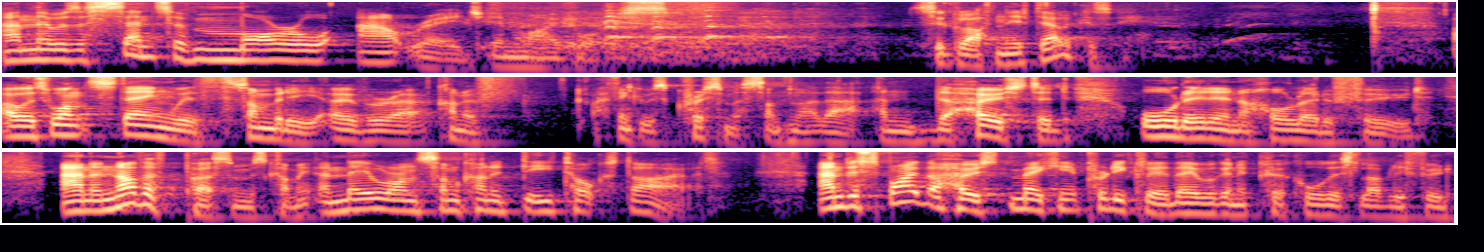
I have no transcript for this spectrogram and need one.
and there was a sense of moral outrage in my voice. It's a gluttony of delicacy. I was once staying with somebody over a kind of, I think it was Christmas, something like that, and the host had ordered in a whole load of food. And another person was coming, and they were on some kind of detox diet. And despite the host making it pretty clear they were going to cook all this lovely food,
